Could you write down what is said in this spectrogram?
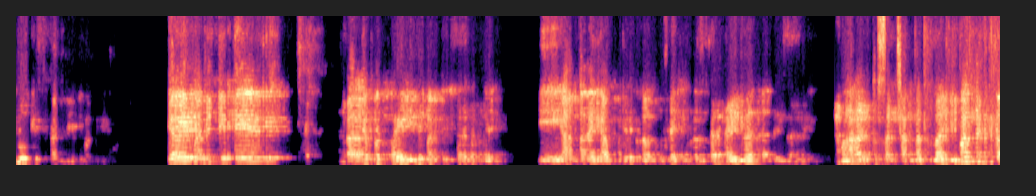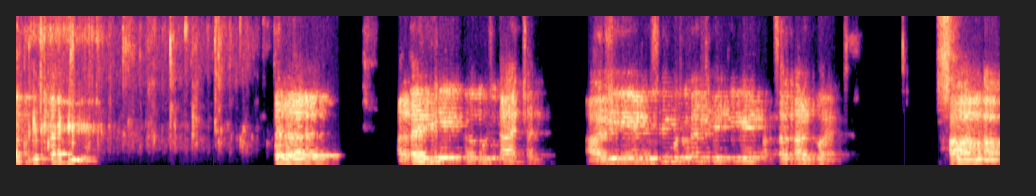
नोटीस काढलेली होती. त्यावेळी माझे नेते प्राध्यापक भाई इथे पाटील सर म्हणले की आता यापुढे तुला कुठलाही पुरस्कार काही मिळाला तरी चालेल. महाराष्ट्र सरकारनं तुला इमानदारीचा पुरस्कार दिले. तर आता ही एक गोष्ट आहे छान आणि दुसरी गोष्ट अशी आहे की आजचा काळ जो आहे हा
